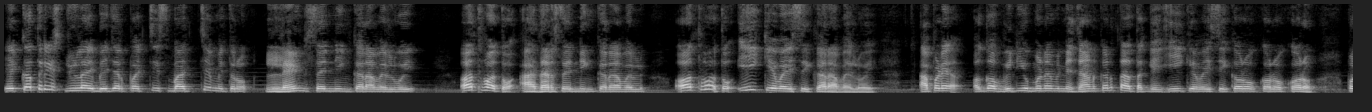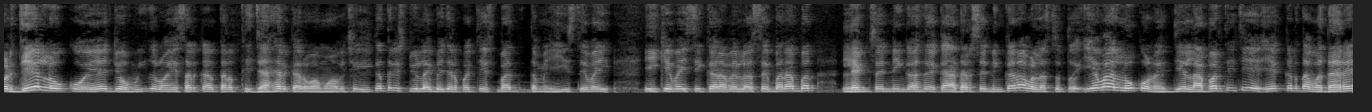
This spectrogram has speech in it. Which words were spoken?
એકત્રીસ જુલાઈ બે હજાર પચીસ બાદ છે મિત્રો લેન્ડ સેન્ડિંગ કરાવેલ હોય, અથવા તો આધાર સેન્ડિંગ કરાવેલ અથવા તો ઈ કેવાયસી કરાવેલ હોય. આપણે અગાઉ વીડિયો બનાવીને જાણ કરતા હતા કે ઈ કેવાયસી કરો કરો કરો. પણ જે લોકોએ જો મિત્રો અહીં સરકાર તરફથી જાહેર કરવામાં આવ્યું છે એકત્રીસ જુલાઈ બે હજાર પચીસ બાદ તમે ઈ સેવાય ઈ કેવાયસી કરાવેલ હશે, બરાબર? લેન્ડ સેન્ડિંગ હશે કે આધાર સેન્ડિંગ કરાવેલ હશે, તો એવા લોકોને જે લાભાર્થી છે, એક કરતાં વધારે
